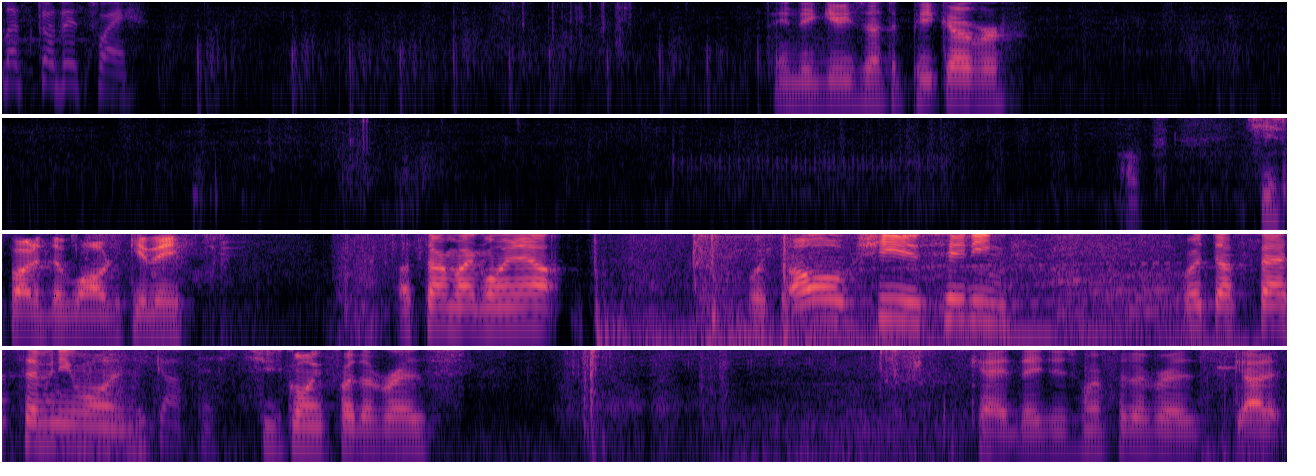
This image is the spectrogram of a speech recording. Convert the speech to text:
Let's go this way. I think the Gibby's about to peek over. Oh, she spotted the wild Gibby. A thermite going out. With oh, she is hitting with the fat 71. She's going for the res. Okay, they just went for the res. Got it.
